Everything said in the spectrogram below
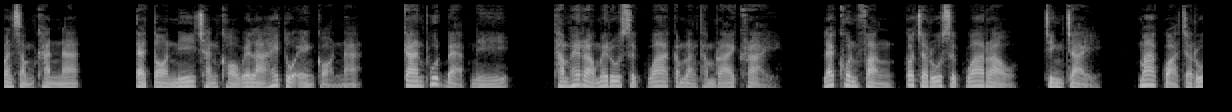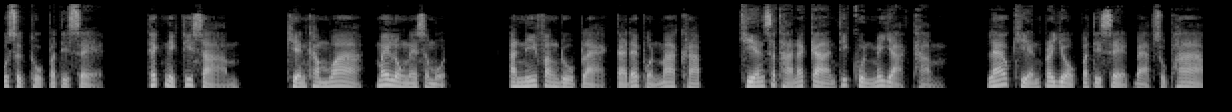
มันสำคัญนะ แต่ตอนนี้ฉันขอเวลาให้ตัวเองก่อนนะ การพูดแบบนี้ทำให้เราไม่รู้สึกว่ากำลังทำร้ายใคร และคนฟังก็จะรู้สึกว่าเราจริงใจ มากกว่าจะรู้สึกถูกปฏิเสธ เทคนิคที่ 3 เขียนคำว่าไม่ลงในสมุด อันนี้ฟังดูแปลกแต่ได้ผลมากครับ เขียนสถานการณ์ที่คุณไม่อยากทำแล้วเขียนประโยคปฏิเสธแบบสุภาพ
